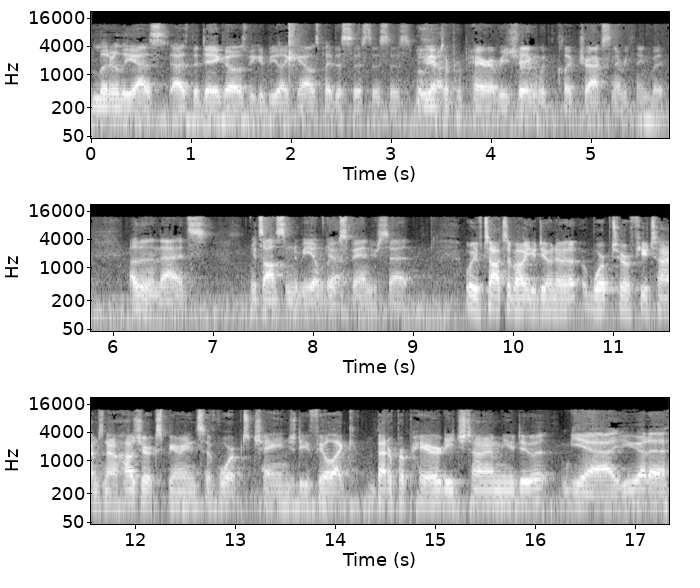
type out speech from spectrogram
literally as as the day goes, we could be like, yeah, let's play this, this, this, this. But we have to prepare everything Sure. with click tracks and everything. But other than that, it's it's awesome to be able to Yeah. expand your set. We've talked about you doing a Warped Tour a few times now. How's your experience of Warped changed? Do you feel like better prepared each time you do it? Yeah, you gotta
